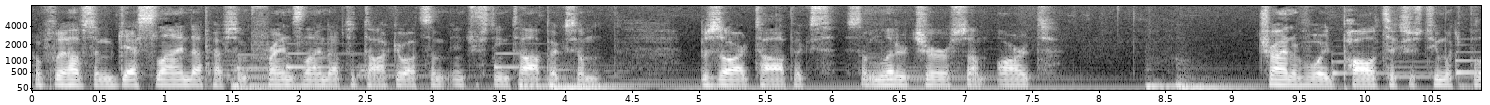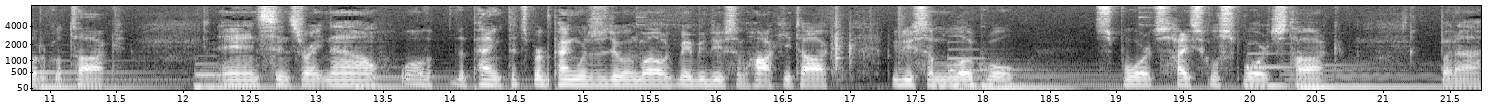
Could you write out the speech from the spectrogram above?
hopefully I'll have some guests lined up, have some friends lined up to talk about some interesting topics, some bizarre topics, some literature, some art. Try and avoid politics. There's too much political talk. And since right now, well, the, Peng, Pittsburgh Penguins are doing well, maybe do some hockey talk. We do some local sports, high school sports talk. But uh,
